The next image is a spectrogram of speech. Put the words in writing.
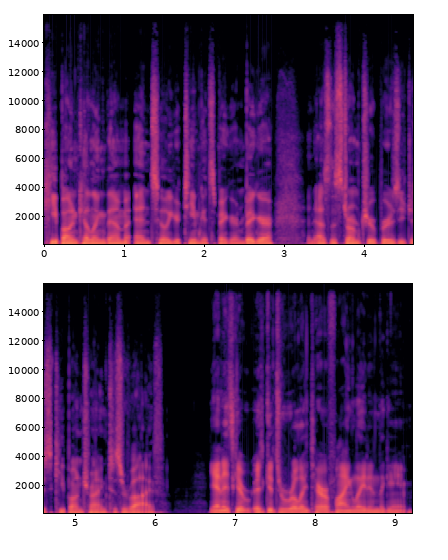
keep on killing them until your team gets bigger and bigger, and as the stormtroopers, you just keep on trying to survive. Yeah, and it's get, it gets really terrifying late in the game.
